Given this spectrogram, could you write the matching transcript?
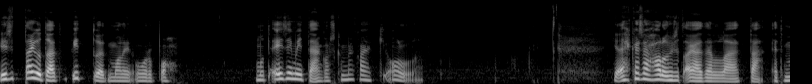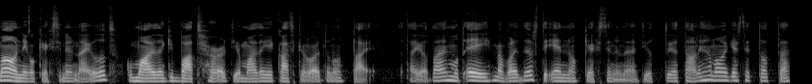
Ja sitten tajuta, että vittu, että mä olin urpo. Mutta ei se mitään, koska me kaikki ollaan. Ja ehkä sä haluaisit ajatella, että, että mä oon niinku keksinyt nämä jutut, kun mä oon jotenkin butthurt ja mä oon jotenkin katkeroitunut tai, tai jotain, mutta ei, mä valitettavasti en ole keksinyt näitä juttuja. Tää on ihan oikeasti totta.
